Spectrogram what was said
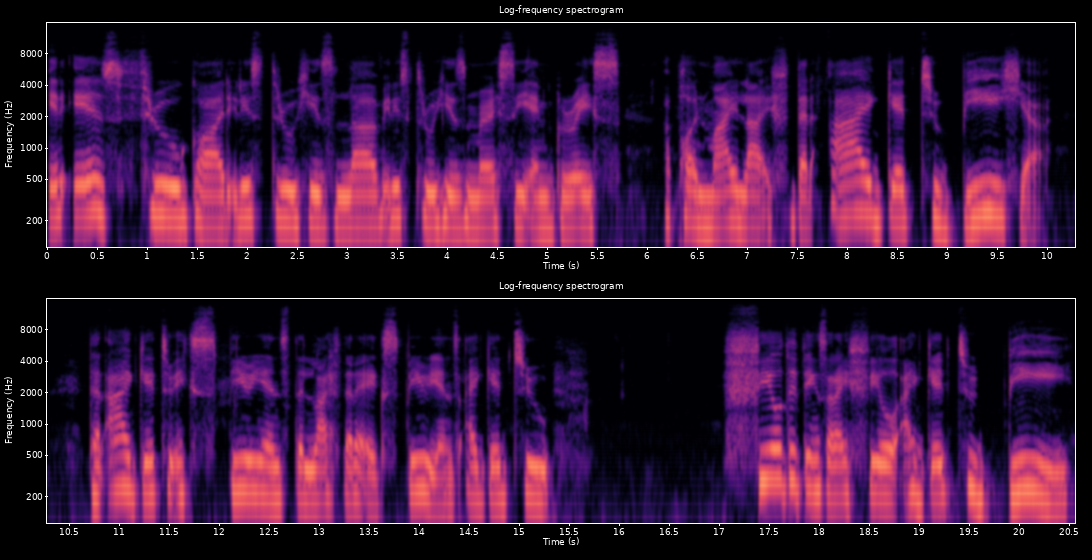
it is through God, it is through His love, it is through His mercy and grace upon my life that I get to be here, that I get to experience the life that I experience. I get to feel the things that I feel. I get to be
